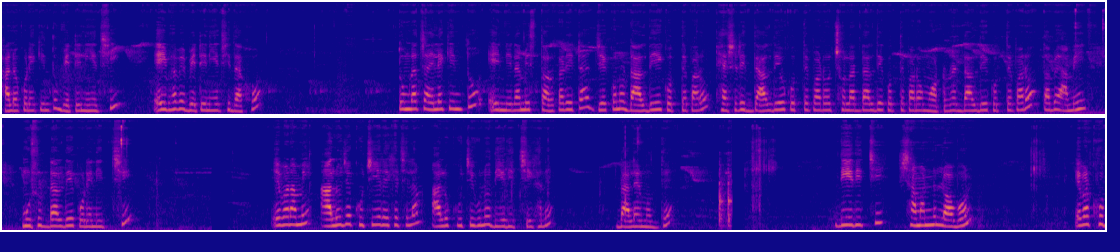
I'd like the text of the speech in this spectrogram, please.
ভালো করে কিন্তু বেটে নিয়েছি। এইভাবে বেটে নিয়েছি, দেখো। তোমরা চাইলে কিন্তু এই নিরামিষ তরকারিটা যে কোনো ডাল দিয়েই করতে পারো, খেসারির ডাল দিয়েও করতে পারো, ছোলার ডাল দিয়ে করতে পারো, মটরের ডাল দিয়ে করতে পারো। তবে আমি মুসুর ডাল দিয়ে করে নিচ্ছি। এবার আমি আলু যে কুচিয়ে রেখেছিলাম, আলু কুচিগুলো দিয়ে দিচ্ছি এখানে ডালের মধ্যে। দিয়ে দিচ্ছি সামান্য লবণ। এবার খুব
